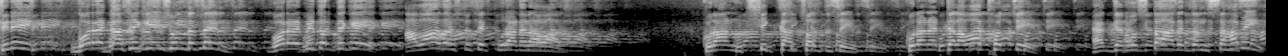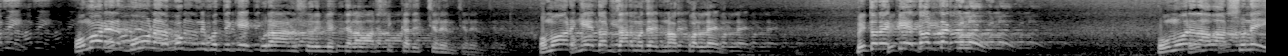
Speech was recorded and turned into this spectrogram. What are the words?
তিনি ঘরের কাছে গিয়ে শুনতেছেন, ঘরের ভিতর থেকে আওয়াজ আসতেছে, কোরআনের আওয়াজ। কোরআন শিক্ষা চলতেছে, কোরআনের তেলাওয়াত হচ্ছে। একজন ওস্তাদ একজন সাহাবি, ওমরের বোন আর বগ্নিপতিকে কোরআন শরীফের তেলাওয়াত শিক্ষা দিচ্ছিলেন। ওমর গিয়ে দরজার মধ্যে নক করলেন। ভিতরে কে? দরজা করল ওমরের আওয়াজ শুনেই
